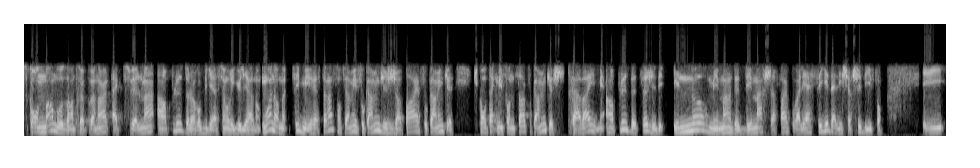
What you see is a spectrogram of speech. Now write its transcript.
ce qu'on demande aux entrepreneurs actuellement, en plus de leurs obligations régulières. Donc, moi, sais, mes restaurants sont fermés. Il faut quand même que j'opère, il faut quand même que je contacte mes fournisseurs, il faut quand même que je travaille. Mais en plus de ça, j'ai énormément de démarches à faire pour aller essayer d'aller chercher des fonds. Et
